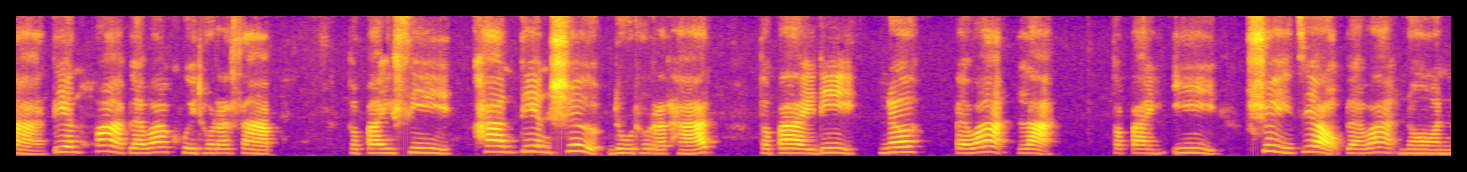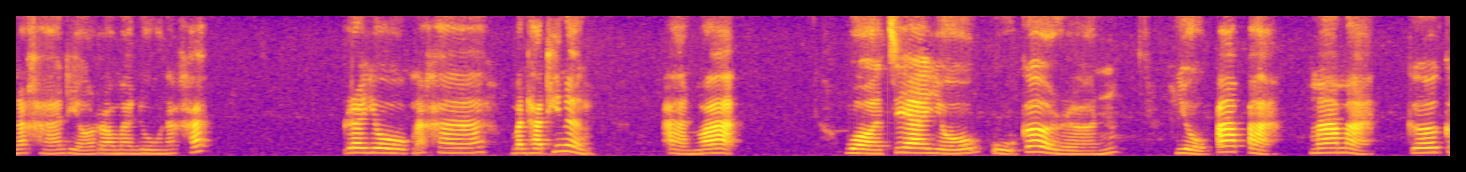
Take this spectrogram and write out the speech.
ต่าเตี้ยนหว้าแปลว่าคุยโทรศัพท์ ต่อไป C ข้านเตี้ยนชื่อ ดูโทรทัศน์ ต่อไป D เนอแปลว่าลับต่อไป E ชุยเจียวแปลว่านอนนะคะ เดี๋ยวเรามาดูนะคะ ประโยคนะคะ บรรทัดที่หนึ่งอ่านว่า我家有五个人有爸爸妈妈哥哥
